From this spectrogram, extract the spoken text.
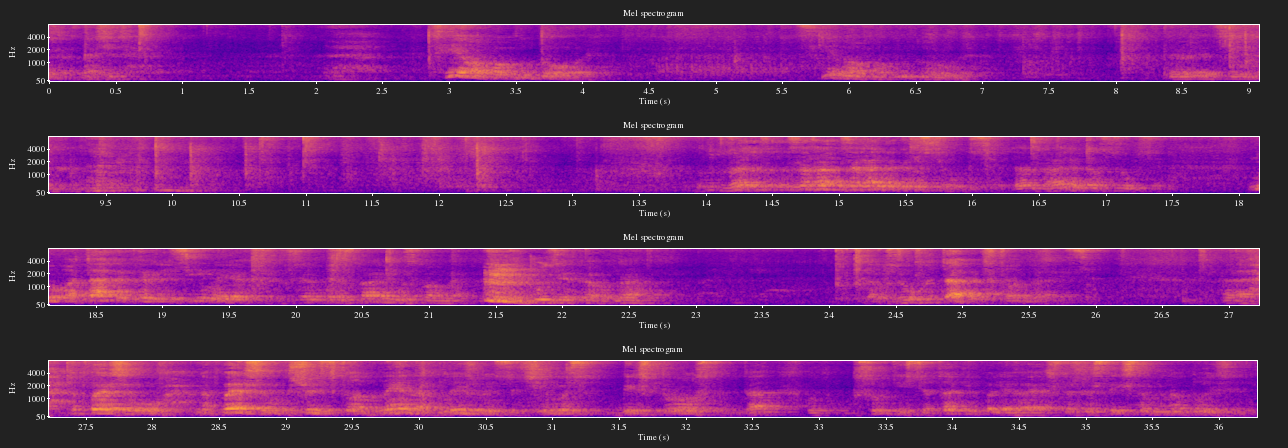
же, значить, е, схема побудови. Схема побудови. Загальна конструкція. Да? Загальна конструкція. Ну, атака корреляційна, як вже ми знаємо з вами, будь-яка вона з двох етапів складається. Е, На першому, щось складне наближується чимось більш простим. Да? От сутність атаки полягає в статистичному наближенні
